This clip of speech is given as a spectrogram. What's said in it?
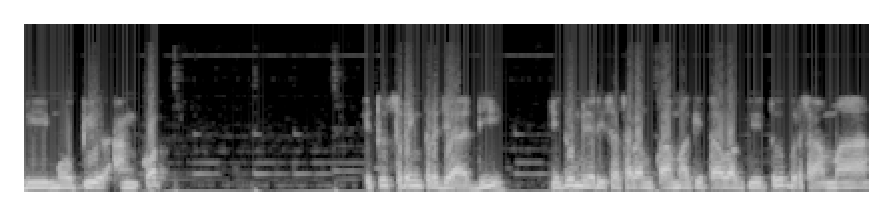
di mobil angkot itu sering terjadi. Itu menjadi sasaran utama kita waktu itu bersama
